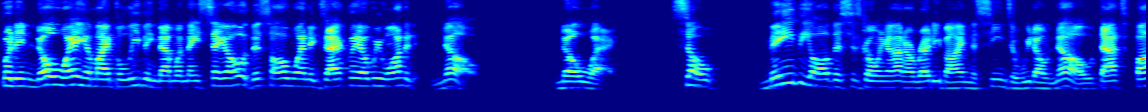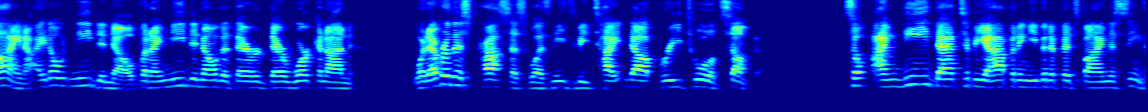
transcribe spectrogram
But in no way am I believing them when they say, oh, this all went exactly how we wanted. No, no way. So maybe all this is going on already behind the scenes and we don't know. That's fine. I don't need to know, but I need to know that they're they're working on whatever this process was needs to be tightened up, retooled, something. So I need that to be happening, even if it's behind the scenes.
